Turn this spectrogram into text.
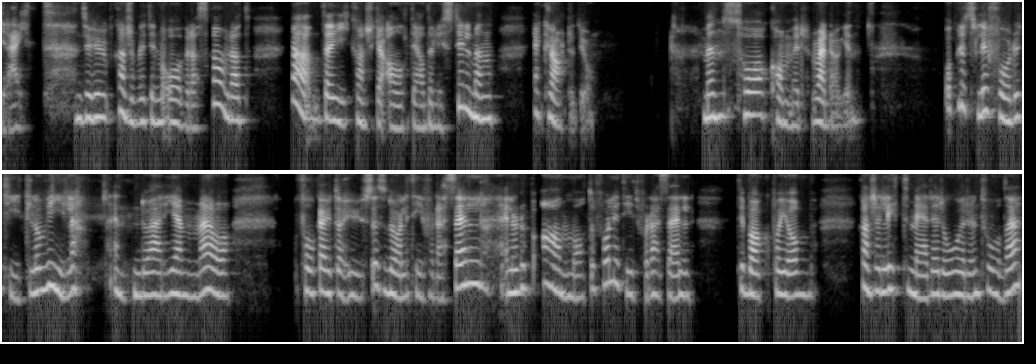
greit. Du kanskje blir til og med overraska over at ja, det gikk kanskje ikke alt jeg hadde lyst til, men jeg klarte det jo. Men så kommer hverdagen, og plutselig får du tid til å hvile. Enten du er hjemme og folk er ute av huset, så du har litt tid for deg selv, eller du på annen måte får litt tid for deg selv, tilbake på jobb, kanskje litt mer ro rundt hodet.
